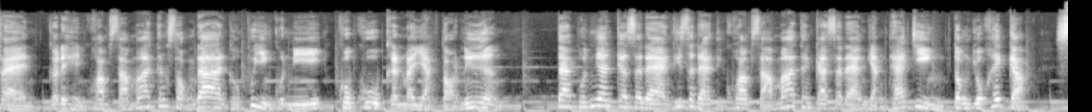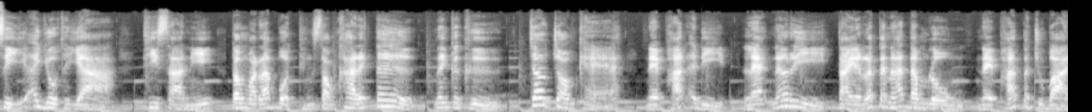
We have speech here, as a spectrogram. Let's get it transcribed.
ฟนๆ ก็ได้เห็นความสามารถทั้งสองด้านของผู้หญิงคนนี้ควบคู่กันมาอย่างต่อเนื่อง แต่ผลงานการแสดงที่แสดงถึงความสามารถทางการแสดงอย่างแท้จริง ต้องยกให้กับศรีอโยธยา ที่ซานิต้องมารับบทถึง 2 คาแรคเตอร์ นั่นก็คือ เจ้าจอมแข ในพาร์ทอดีต และนรีไตรรัตนดำรงในพาร์ทปัจจุบัน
